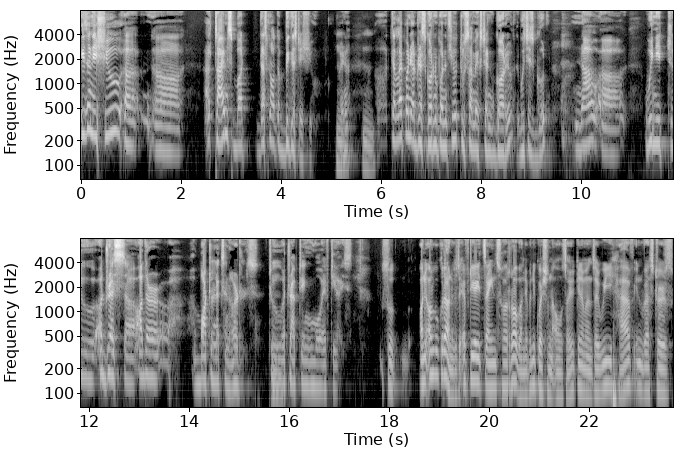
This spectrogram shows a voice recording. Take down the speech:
is an issue at times but that's not the biggest issue होइन त्यसलाई पनि एड्रेस गर्नुपर्ने थियो टु सम एक्सटेन्ट गऱ्यो which is good now we need to address other bottleneck and hurdles to attracting more FDIs so अनि अर्को कुरा भनेको चाहिँ एफडिआई चाहिन्छ र भन्ने पनि क्वेसन आउँछ कि किनभने चाहिँ वी हेभ इन्भेस्टर्स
